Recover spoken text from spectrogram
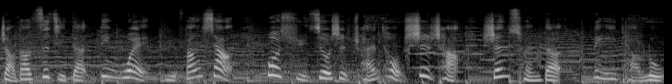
找到自己的定位与方向，或许就是传统市场生存的另一条路。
